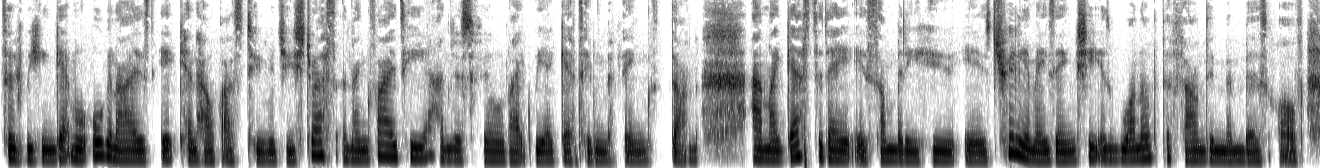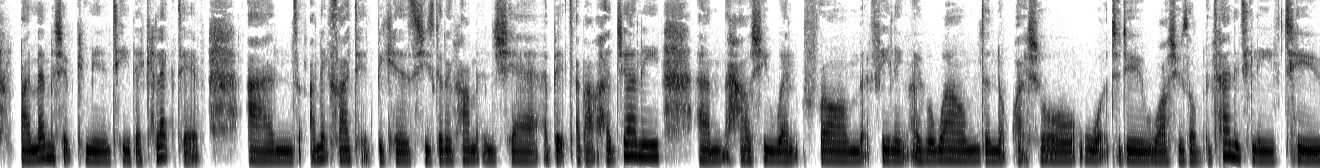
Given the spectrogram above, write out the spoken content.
So if we can get more organized, it can help us to reduce stress and anxiety and just feel like we are getting the things done. And my guest today is somebody who is truly amazing. She is one of the founding members of my membership community, The Collective. And I'm excited because she's going to come and share a bit about her journey, um, how she went from feeling overwhelmed and not quite sure what to do while she was on maternity leave to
